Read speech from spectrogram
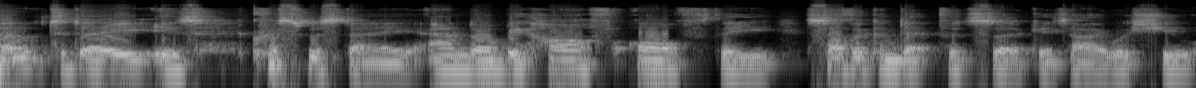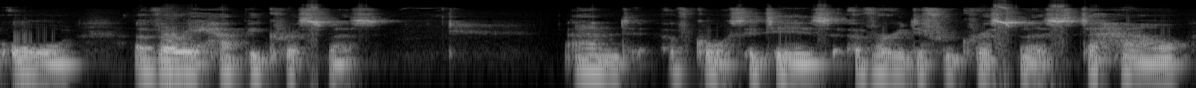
Well, today is Christmas Day, and on behalf of the Southwark and Deptford Circuit, I wish you all a very happy Christmas. And of course, it is a very different Christmas to how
